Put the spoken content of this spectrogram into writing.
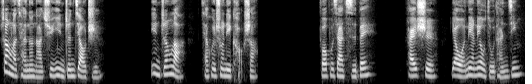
上了才能拿去应征教职，应征了才会顺利考上。佛菩萨慈悲，开示。要我念六祖坛经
